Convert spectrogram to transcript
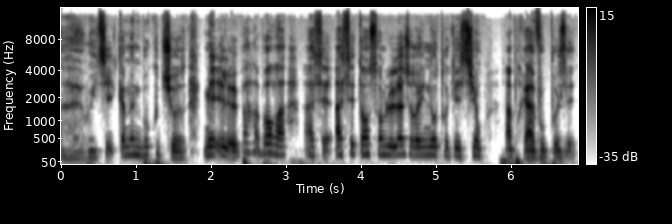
Euh, oui, c'est quand même beaucoup de choses. Mais euh, par rapport à, à cet ensemble-là, j'aurais une autre question après à vous poser.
